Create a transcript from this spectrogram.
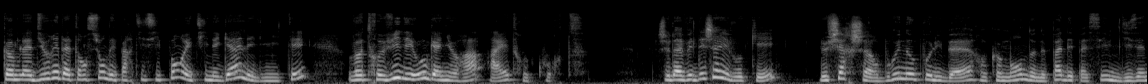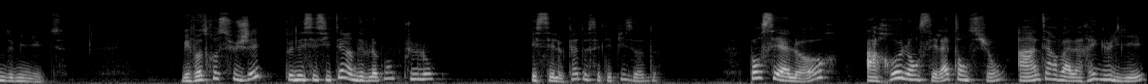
Comme la durée d'attention des participants est inégale et limitée, votre vidéo gagnera à être courte. Je l'avais déjà évoqué, le chercheur Bruno Polubert recommande de ne pas dépasser une dizaine de minutes. Mais votre sujet peut nécessiter un développement plus long. Et c'est le cas de cet épisode. Pensez alors à relancer l'attention à intervalles réguliers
